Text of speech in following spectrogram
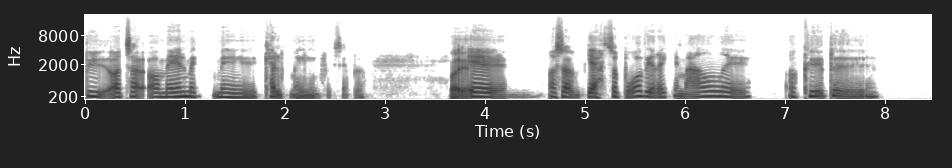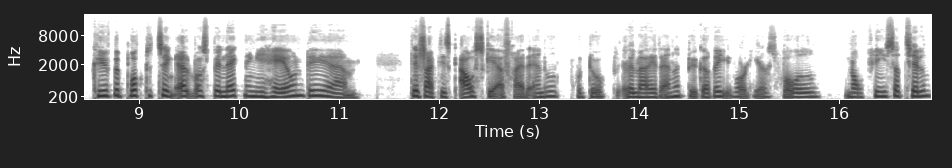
by, at, tage, at male med, med kalkmaling, for eksempel. Nej. Øh, og så, ja, så bruger vi rigtig meget øh, at købe, øh, købe brugte ting. Al vores belægning i haven, det er, det er faktisk afskær fra et andet produkt, eller et andet byggeri, hvor de har spået nogle fliser til,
